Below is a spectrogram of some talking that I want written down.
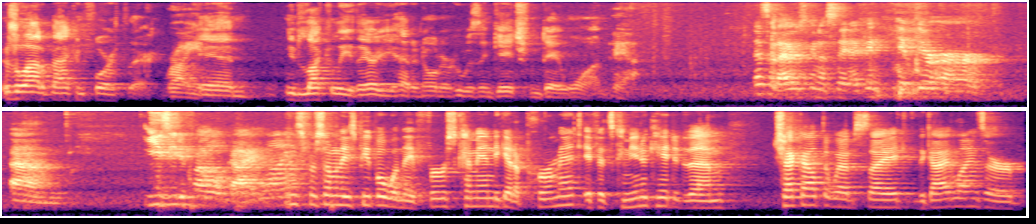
there's a lot of back and forth there. Right. And luckily there, you had an owner who was engaged from day one. Yeah. That's what I was gonna say, I think if there are, um, easy to follow guidelines for some of these people when they first come in to get a permit, if it's communicated to them, check out the website, the guidelines are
